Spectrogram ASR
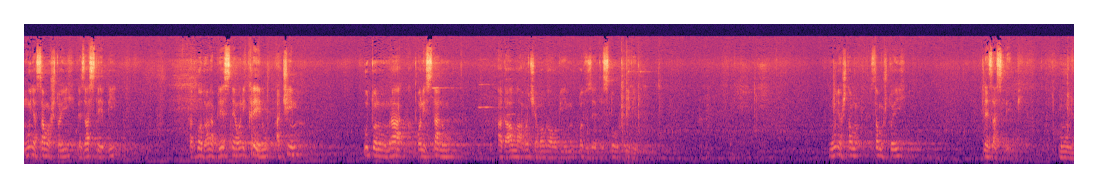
Munja samo što ih ne zastepi, kad god ona pljesne, oni krenu, a čim utonu u mrak, oni stanu, a da Allah hoće, mogao bi im oduzeti sluh i vid. Munja što, samo što ih ne zastepi munja.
